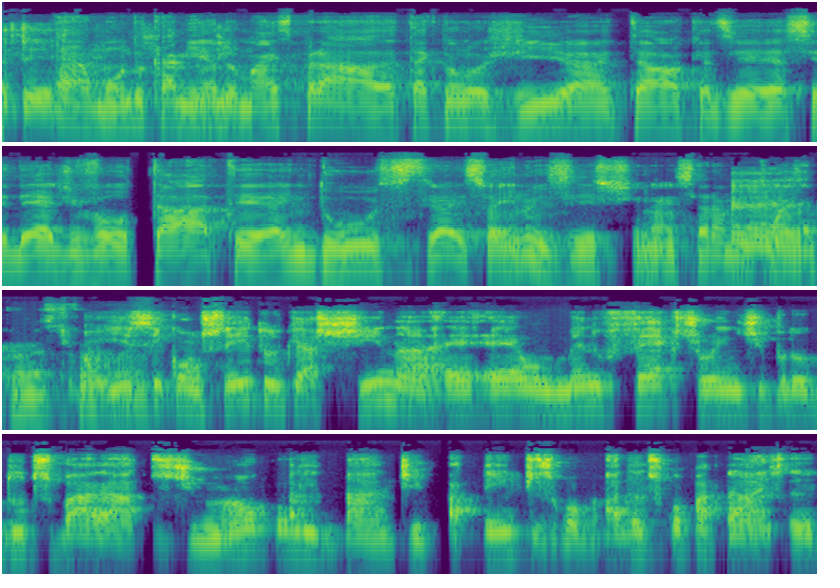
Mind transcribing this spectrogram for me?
Dizer, é, o mundo caminhando mais para tecnologia e tal, quer dizer, essa ideia de voltar a ter a indústria, isso aí não existe, né? Isso era muito é, mais a promessa de campanha. Esse conceito que a China é, é um manufacturing de produtos baratos, de mal qualidade, patentes roubadas, ficou para trás, né?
